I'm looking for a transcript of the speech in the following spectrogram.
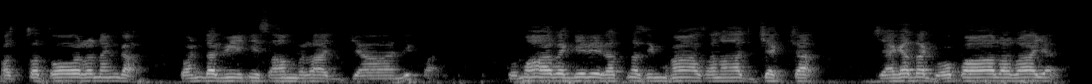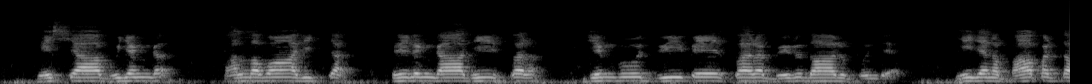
పచ్చతోరణంగా కొండవీటి సామ్రాజ్యాన్ని కుమారగిరి రత్నసింహాసనాధ్యక్ష జగద గోపాలరాయ వేశ్యాభుజంగ పల్లవాదిత్య త్రిలింగాధీశ్వర జంబూద్వీపేశ్వర బిరుదాలు పొందారు. ఈయన బాపట్ల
